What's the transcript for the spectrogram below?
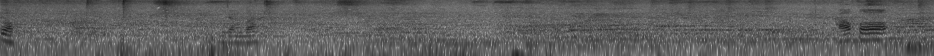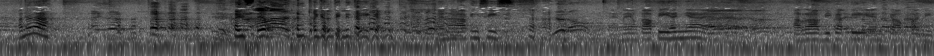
ko. Diyan ba? Ako po. Ano na? Hi, sir. Hi, sir. Ang tagal tinitigan. Yan ang aking sis. Yun, oh. Yan na yung kapihan niya. Eh. Ay, Arabica Tea and Company.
